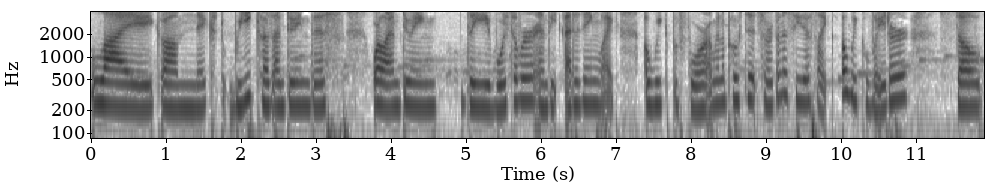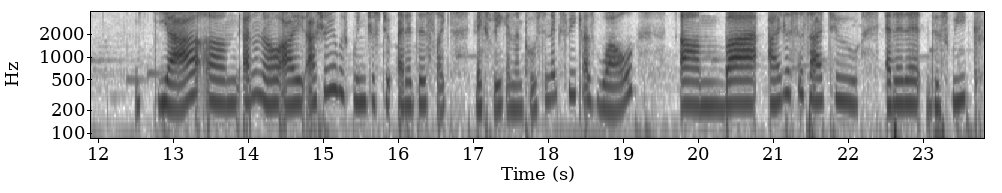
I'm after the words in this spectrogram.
like um, next week because I'm doing this or I'm doing the voiceover and the editing like a week before I'm gonna post it. So we're gonna see this like a week later. So yeah, um, I don't know. I actually was going just to edit this like next week and then post it next week as well. Um, but I just decided to edit it this week,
